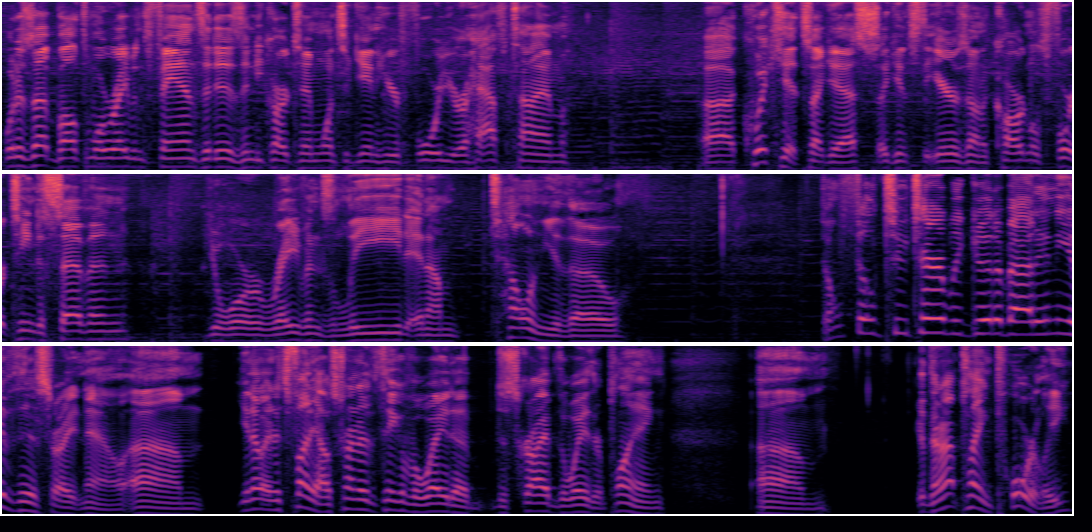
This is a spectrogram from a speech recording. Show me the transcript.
What is up, Baltimore Ravens fans? It is IndyCar Tim once again here for your halftime uh, quick hits, I guess, against the Arizona Cardinals. 14 to 7, your Ravens lead. And I'm telling you, though, don't feel too terribly good about any of this right now. Um, you know, and it's funny. I was trying to think of a way to describe the way they're playing. Um, they're not playing poorly.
